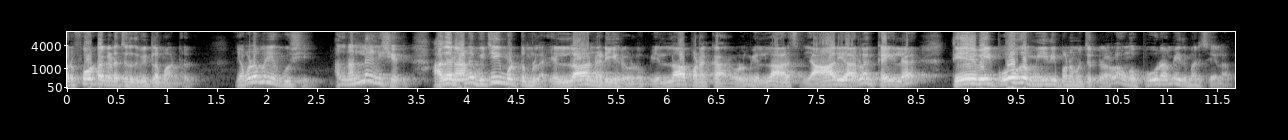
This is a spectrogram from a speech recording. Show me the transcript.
ஒரு ஃபோட்டோ கிடச்சிருது வீட்டில் மாட்டுறது எவ்வளோ பெரிய குஷி? அது நல்ல இனிஷியேட்டிவ் அதை நான் விஜய் மட்டும் இல்லை எல்லா நடிகர்களும் எல்லா பணக்காரர்களும் எல்லா அரசு யார் யாரெல்லாம் கையில் தேவை போக மீதி பணம் வச்சிருக்கிறாங்களோ அவங்க பூராமே இது மாதிரி செய்யலாம்.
